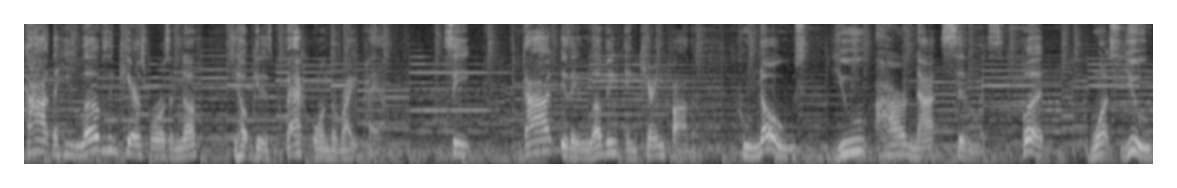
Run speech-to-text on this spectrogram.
God that He loves and cares for us enough to help get us back on the right path. See, God is a loving and caring Father who knows you are not sinless, but wants you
